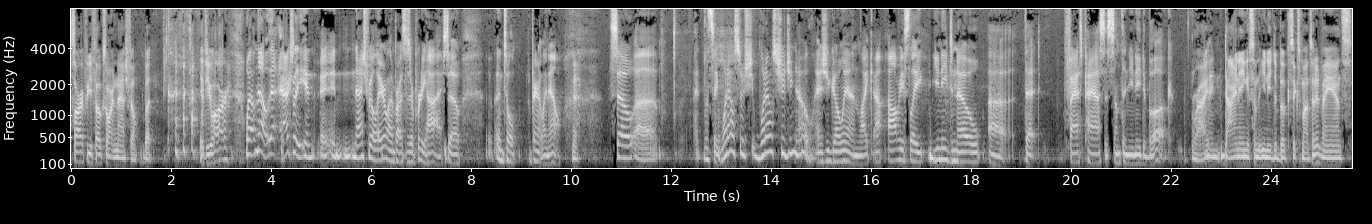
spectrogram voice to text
sorry for you folks who aren't in Nashville, but if you are, Well, no, actually, in in Nashville, airline prices are pretty high. So until apparently now. yeah. So uh, let's see. What else? Is, what else should you know as you go in? Like obviously, you need to know uh, that Fast Pass is something you need to book. Right. I mean- Dining is something you need to book six months in advance.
